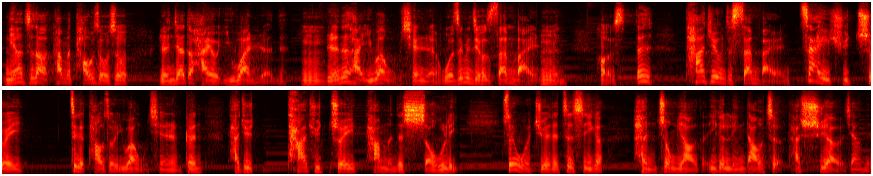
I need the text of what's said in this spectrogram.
你要知道，他们逃走的时候，人家都还有一万人呢，嗯，人家都还一万五千人，我这边只有三百人。嗯好，但是他就用这三百人再去追这个逃走的一万五千人，跟他去他去追他们的首领，所以我觉得这是一个很重要的一个领导者，他需要有这样的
